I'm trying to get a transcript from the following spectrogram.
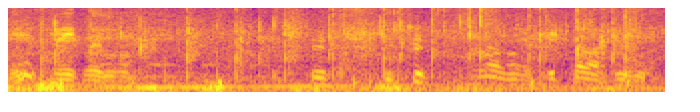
Det är så vi går igång. Kolla vad det är.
